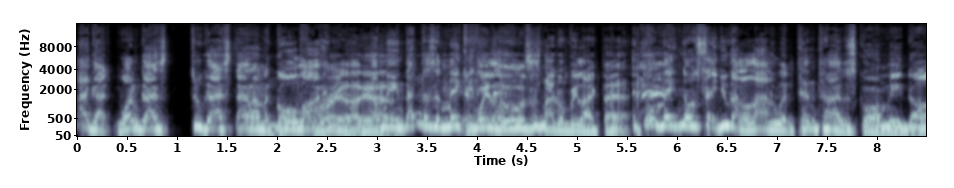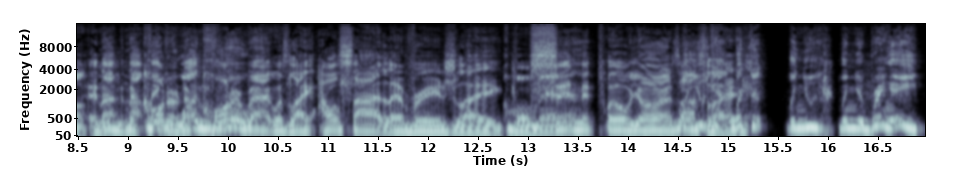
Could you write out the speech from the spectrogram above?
I, I got one guy, two guys standing on the goal line. For real, yeah. I mean, that doesn't make If we lose, it's not going to be like that. It don't make no sense. You got a lot to win 10 times to score on me, dog. And not, then the, corner, the cornerback was like outside leverage, like Come on, man. sitting at 12 yards. But I was like, but the, when you when you bring eight,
